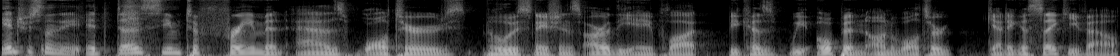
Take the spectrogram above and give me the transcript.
Interestingly, it does seem to frame it as Walter's hallucinations are the A plot because we open on Walter getting a psych eval.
